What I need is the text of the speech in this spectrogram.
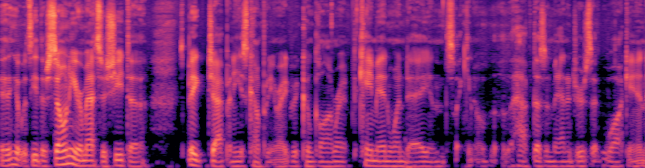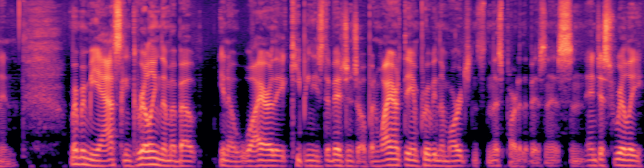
i think it was either sony or matsushita it's a big japanese company right big conglomerate came in one day and it's like you know a half dozen managers that walk in and remember me asking grilling them about you know, why are they keeping these divisions open? Why aren't they improving the margins in this part of the business? And, and just really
